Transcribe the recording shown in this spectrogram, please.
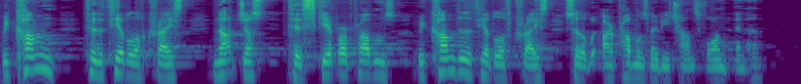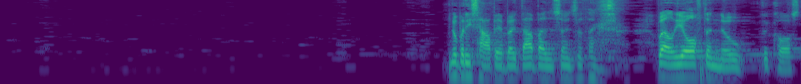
We come to the table of Christ not just to escape our problems. We come to the table of Christ so that our problems may be transformed in Him. Nobody's happy about that by the sounds of things. well, you often know the cost.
